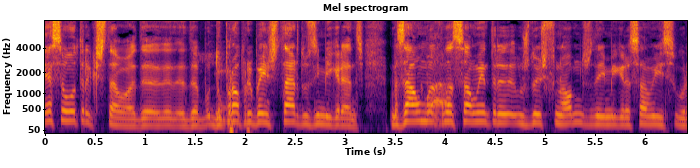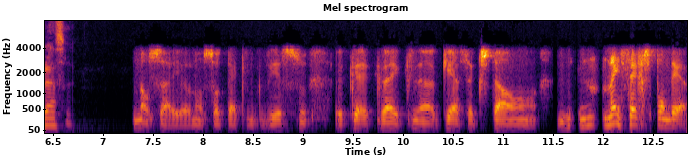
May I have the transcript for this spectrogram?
essa é outra questão de, de, de, do próprio bem-estar dos imigrantes. Mas há uma claro. relação entre os dois fenómenos da imigração e segurança? Não sei, eu não sou técnico disso, creio que, que, essa questão nem sei responder,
